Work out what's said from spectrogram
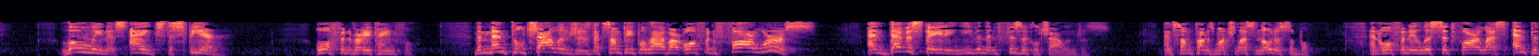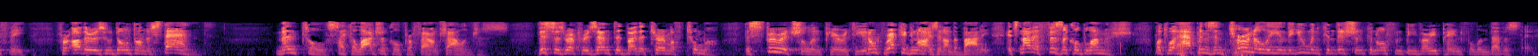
loneliness, angst, despair, often very painful. The mental challenges that some people have are often far worse and devastating even than physical challenges. And sometimes much less noticeable. And often elicit far less empathy for others who don't understand. Mental, psychological, profound challenges. This is represented by the term of tuma, the spiritual impurity. You don't recognize it on the body. It's not a physical blemish. But what happens internally in the human condition can often be very painful and devastating.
